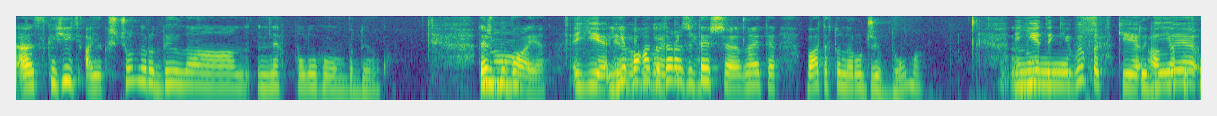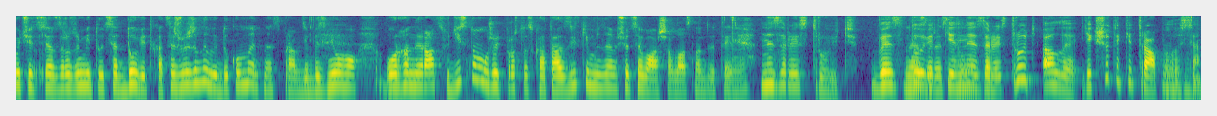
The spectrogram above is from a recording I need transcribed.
Е, Скажіть, а якщо народила не в пологовому будинку? Теж Ну, буває. є, Є е, багато зараз такі. теж, е, знаєте, багато хто народжує вдома. Є Ну, такі випадки, Тоді але якось хочеться зрозуміти, ця довідка. Це ж важливий документ насправді. Без нього органи РАЦУ дійсно можуть просто сказати, а звідки ми знаємо, що це ваша власна дитина? не зареєструють. Без Не довідки зареєструють. не зареєструють. Але якщо таки трапилося,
